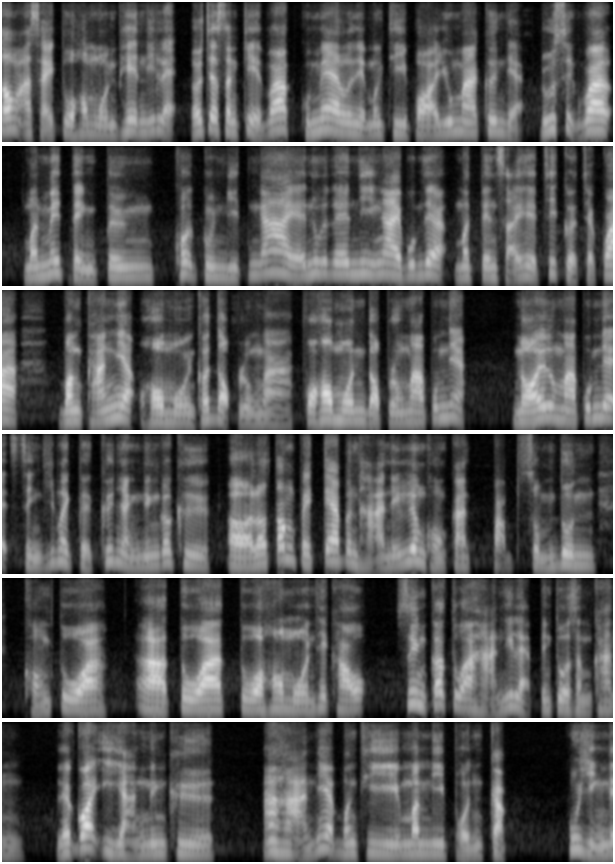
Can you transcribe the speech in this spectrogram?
ต้องอาศัยตัวฮอร์โมนเพศนี้แหละเราจะสังเกตว่าคุณแม่เราเนี่ยบางทีพออายุมากขึ้นเนี่ยรู้สึกว่ามันไม่เต่งตึงคดกุนหยิดง่ายไอ้นู่นนี่ง่ายปุ๊บเนี่ยมันเป็นสาเหตุที่เกิดจากว่าบางครั้งเนี่ยฮอร์โมนเขาดรอปลงมา พอฮอร์โมนดรอปลงมาปุ๊บเนี่ย น้อยลงมาปุ๊บเนี่ยสิ่งที่มันเกิดขึ้นอย่างหนึ่งก็คือเออเราต้องไปแก้ปัญหาในเรื่องของการปรับสมดุลของตัวอ่าตัวตัวฮอร์โมนให้เขาซึ่งก็ตัวอาหารนี่แหละเป็นตัวสำคัญ แล้วก็อีกอย่างหนึ่งคือ อาหารเนี่ยบางทีมันมีผลกับผู้หญิงใน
